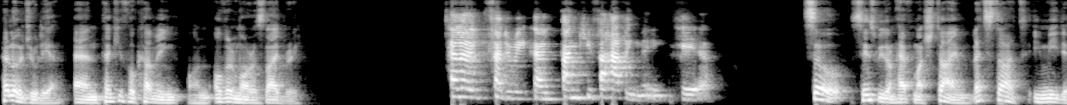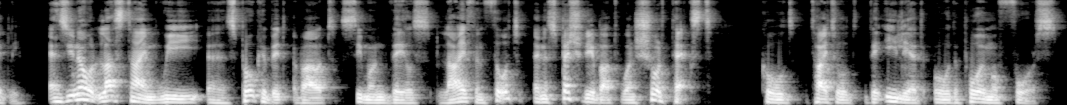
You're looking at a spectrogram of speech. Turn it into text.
Hello, Julia, and thank you for coming on Overmorrow's Library. Hello, Federico. Thank you for having me here. So, since we don't have much time, let's start immediately. As you know, last time we uh, spoke a bit about Simone Weil's life and thought, and especially about one short text called titled The Iliad or the Poem of Force.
